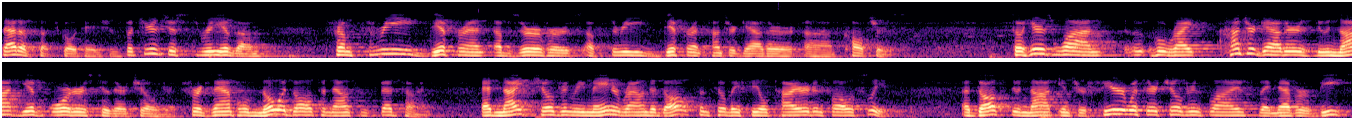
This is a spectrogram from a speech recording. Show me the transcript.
set of such quotations, but here's just three of them from three different observers of three different hunter-gatherer uh, cultures. So here's one who writes, hunter-gatherers do not give orders to their children. For example, no adult announces bedtime. At night, children remain around adults until they feel tired and fall asleep. Adults do not interfere with their children's lives. They never beat,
